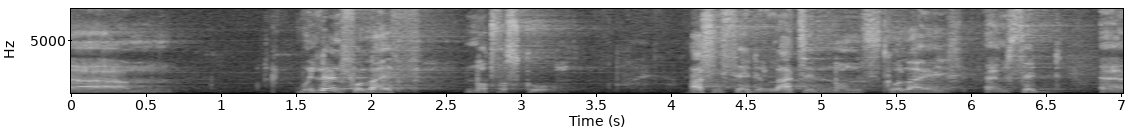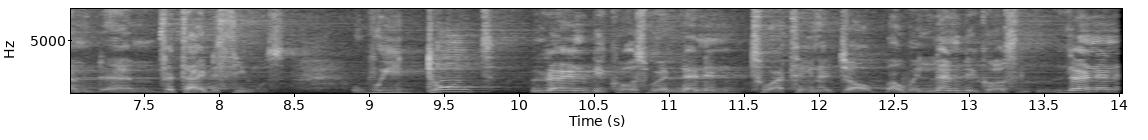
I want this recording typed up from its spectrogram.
um, we learn for life, not for school. As he said in Latin, non scholar um, said um, um, vitae decimus. We don't learn because we're learning to attain a job, but we learn because learning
